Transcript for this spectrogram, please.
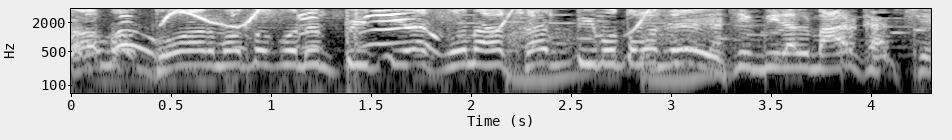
কাপড় ধোয়ার মতো করে পিটি এখন আছাড় দিব তোমাকে। কাছে বিড়াল মার খাচ্ছে।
